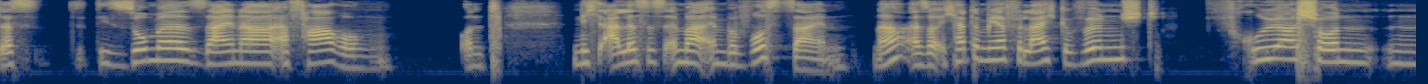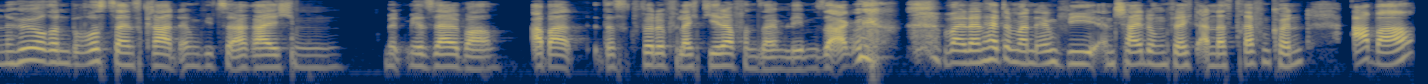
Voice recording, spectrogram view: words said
das, die Summe seiner Erfahrungen. Und nicht alles ist immer im Bewusstsein. Ne? Also ich hatte mir vielleicht gewünscht, früher schon einen höheren Bewusstseinsgrad irgendwie zu erreichen mit mir selber. Aber das würde vielleicht jeder von seinem Leben sagen, weil dann hätte man irgendwie Entscheidungen vielleicht anders treffen können. Aber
